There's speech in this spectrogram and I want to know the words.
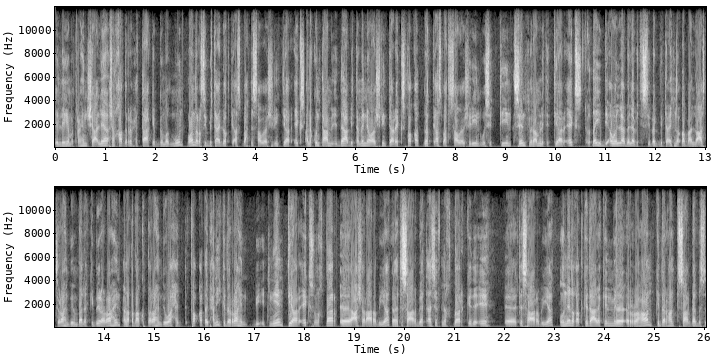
اللي هي ما تراهنش عليها عشان خاطر الربح بتاعك يبقى مضمون. وأنا الرصيد بتاعي دلوقتي أصبح 29 TRX. أنا كنت عامل إيداع ب 28 TRX فقط. دلوقتي أصبح 29 و60 سنت من عملة ال TRX. طيب دي أول لعبة لعبة السباق بتاعتنا. طبعا لو عايز تراهن بمبالغ كبيرة راهن. أنا طبعا كنت راهن بواحد فقط. طيب هنيجي كده نراهن باثنين TRX ونختار 10 آه عربيات آه 9 عربيات آسف. نختار كده إيه؟ آه تسع عربيات. ونضغط كده على كلمة آه الرهان. كده رهنت تسع عربيات بس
